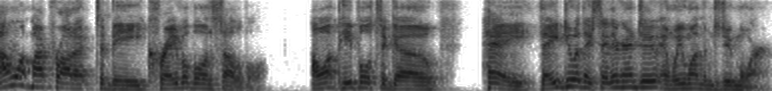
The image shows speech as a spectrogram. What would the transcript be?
I want my product to be craveable and sellable. I want people to go, hey, they do what they say they're going to do, and we want them to do more.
